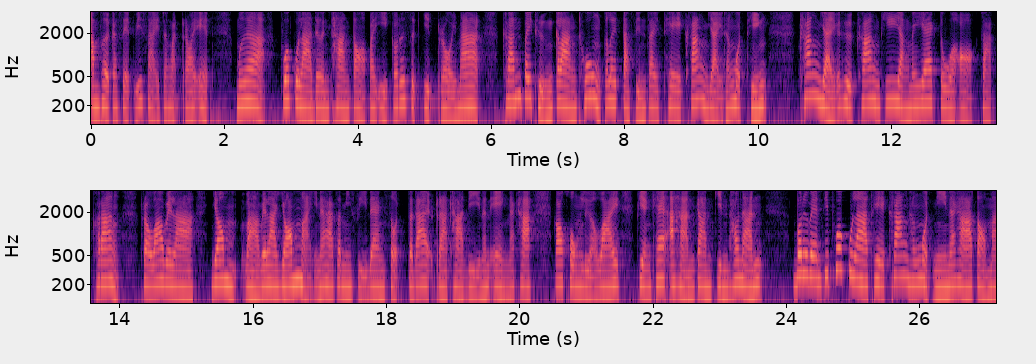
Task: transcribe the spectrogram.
อำเภอเกษตรวิสัยจังหวัดร้อยเอ็ด เมื่อพวกกุลาเดินทางต่อไปอีกก็รู้สึกอิดโรยมาก ครั้นไปถึงกลางทุ่งก็เลยตัดสินใจเทครั่งใหญ่ทั้งหมดทิ้ง ครั่งใหญ่ก็คือครั่งที่ยังไม่แยกตัวออกจากครั่ง เพราะว่าเวลาย่อมเวลาย้อมไหมนะคะจะมีสีแดงสดจะได้ราคาดีนั่นเองนะคะ ก็คงเหลือไว้เพียงแค่อาหารการกินเท่านั้นบริเวณที่พวกกุลาเทครั่งทั้งหมดนี้นะคะ ต่อมา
